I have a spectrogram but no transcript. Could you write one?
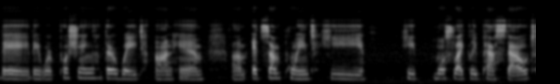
They they were pushing their weight on him. Um, at some point, he he most likely passed out.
